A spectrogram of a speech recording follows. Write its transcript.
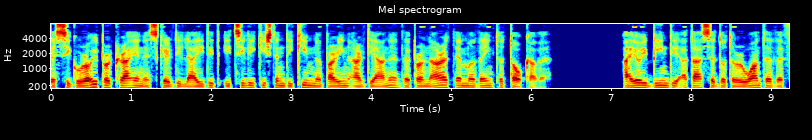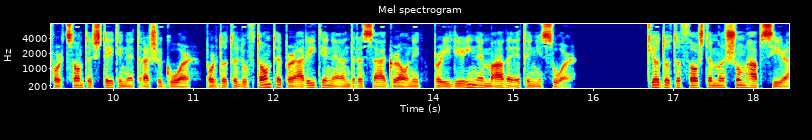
dhe siguroi përkrahjen e Skerdilaidit i cili kishte ndikim në parinë ardiane dhe pronarët e mëdhenj të tokave. Ajo i bindi ata se do të ruante dhe forconte shtetin e trashëguar, por do të luftonte për arritjen e ëndrrës së Agronit, për Ilirinë e madhe e të njësuar. Kjo do të thoshte më shumë hapësira,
